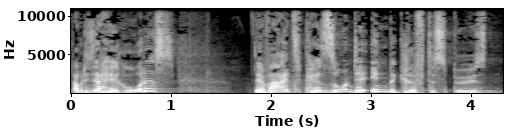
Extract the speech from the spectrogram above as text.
Aber dieser Herodes, der war als Person der Inbegriff des Bösen.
